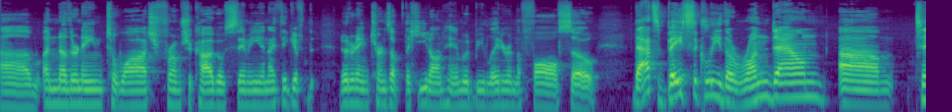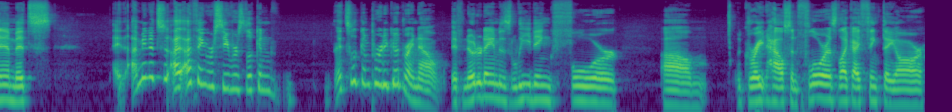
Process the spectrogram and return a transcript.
um, another name to watch from Chicago Simeon. And I think if Notre Dame turns up the heat on him, it would be later in the fall. So that's basically the rundown. Um, Tim, it's, I mean, it's, I, I think receivers looking, it's looking pretty good right now. If Notre Dame is leading for um, Greathouse and Flores, like I think they are,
